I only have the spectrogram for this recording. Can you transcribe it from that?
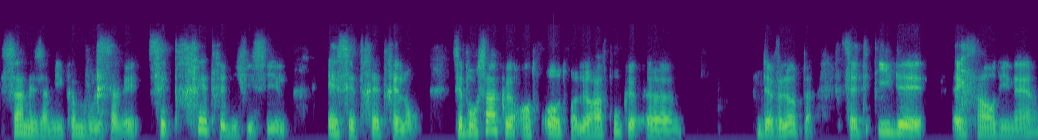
ça, mes amis, comme vous le savez, c'est très, très difficile et c'est très, très long. C'est pour ça que, entre autres, le Rav euh, développe cette idée extraordinaire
